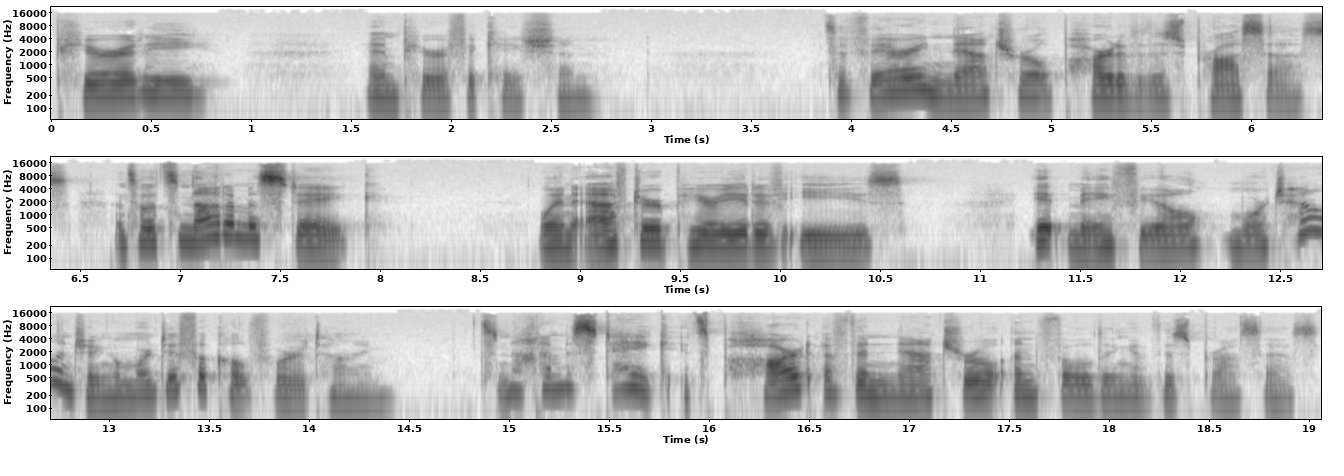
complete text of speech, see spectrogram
Purity and purification. It's a very natural part of this process. And so it's not a mistake when, after a period of ease, it may feel more challenging or more difficult for a time. It's not a mistake, it's part of the natural unfolding of this process.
